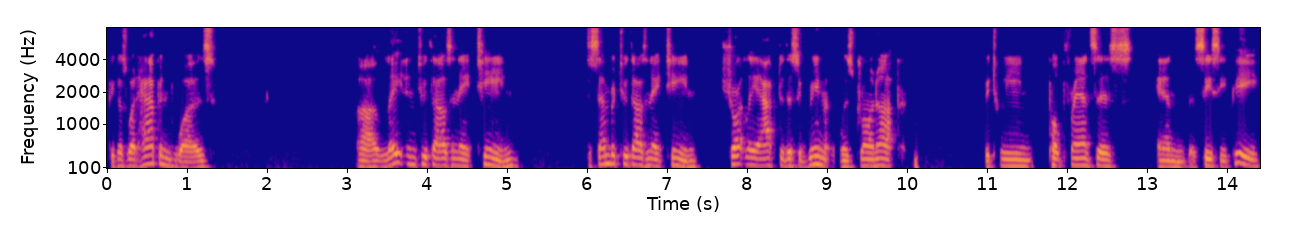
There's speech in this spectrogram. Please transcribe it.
Because what happened was uh, late in 2018, December 2018, shortly after this agreement was drawn up between Pope Francis and the CCP,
